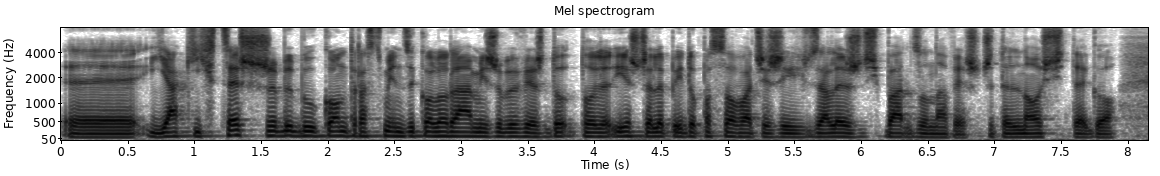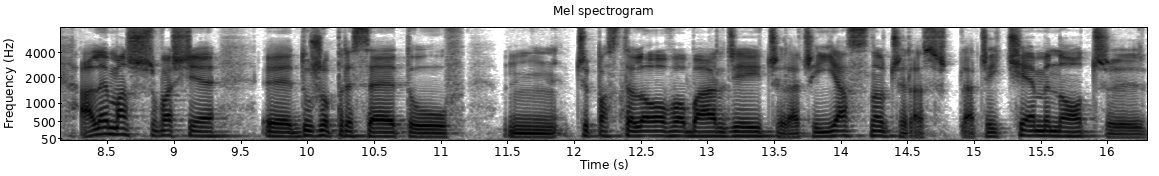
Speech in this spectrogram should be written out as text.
e, jaki chcesz, żeby był kontrast między kolorami, żeby wiesz, do, to jeszcze lepiej dopasować, jeżeli zależy ci bardzo na wiesz, czytelności tego, ale masz właśnie e, dużo presetów, czy pastelowo bardziej, czy raczej jasno, czy raczej ciemno, czy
